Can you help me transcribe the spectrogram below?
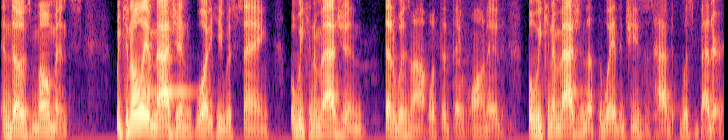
in those moments. We can only imagine what he was saying, but we can imagine that was not what that they wanted. But we can imagine that the way that Jesus had was better.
